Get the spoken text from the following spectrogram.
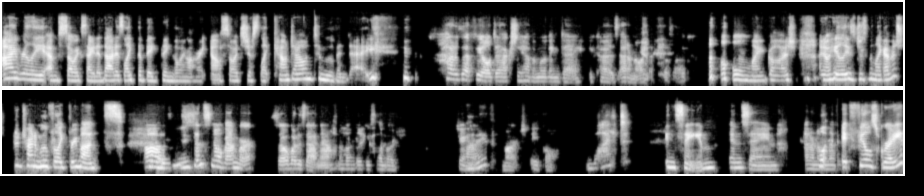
i really am so excited that is like the big thing going on right now so it's just like countdown to move-in day How does that feel to actually have a moving day? Because I don't know what that feels like. oh my gosh i know haley's just been like i've been trying to move for like three months Um, since November. So what is that now? November, December, January, five March, April. What? Insane Insane. I don't know. Well, that- it feels great.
